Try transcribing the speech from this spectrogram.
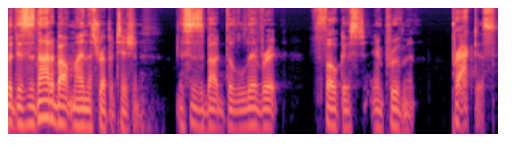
But this is not about mindless repetition. This is about deliberate, focused improvement, practice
